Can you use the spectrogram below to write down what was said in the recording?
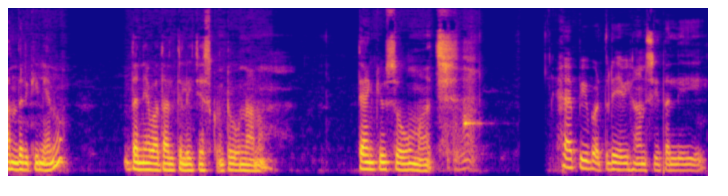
అందరికీ నేను ధన్యవాదాలు తెలియజేసుకుంటూ ఉన్నాను. Thank you so much. Happy birthday Vihansi తల్లి.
